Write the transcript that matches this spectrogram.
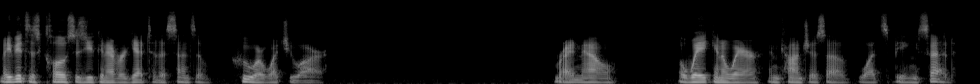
Maybe it's as close as you can ever get to the sense of who or what you are. Right now, awake and aware and conscious of what's being said.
